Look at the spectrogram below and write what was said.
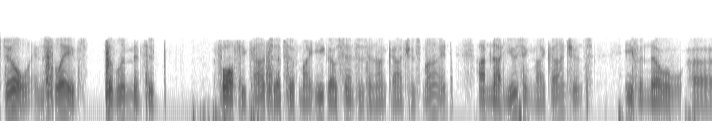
still enslaved to limited faulty concepts of my ego senses and unconscious mind. I'm not using my conscience, even though uh,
